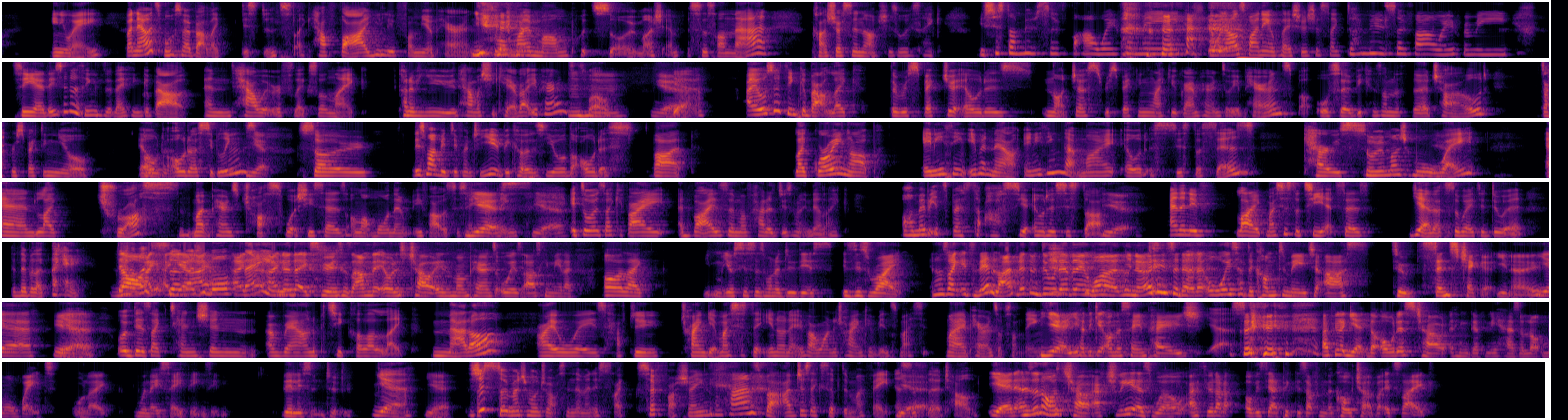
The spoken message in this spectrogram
anyway. But now it's more so about like distance, like how far you live from your parents. Yeah. So my mom puts so much emphasis on that. Can't stress enough. She's always like, it's just don't move so far away from me. and when I was finding a place, she was just like, don't move so far away from me. So yeah, these are the things that they think about and how it reflects on like kind of you and how much you care about your parents as well. Mhm. Yeah. Yeah. I also think about like the respect your elders, not just respecting like your grandparents or your parents, but also because I'm the third child, it's like respecting your el- Older. older siblings. Yeah. So this might be different to you because you're the oldest, but like growing up, anything, even now, anything that my eldest sister says carries so much more Yeah. weight and like trust. My parents trust what she says a lot more than if I was to say something. Yes. Yeah. It's always like if I advise them of how to do something, they're like, oh, maybe it's best to ask your elder sister. Yeah. And then if like my sister Tiet says, yeah, that's the way to do it, then they'll be like, okay. They No, like, I, so yeah, much I, more I, know- I know that experience because I'm the eldest child, and my parents are always asking me like, "Oh, like your sisters want to do this. Is this right?" And I was like, "It's their life. Let them do whatever they want." You know. so they, they always have to come to me to ask to sense check it. You know. Yeah, yeah. Yeah. Or if there's like tension around a particular like matter, I always have to try and get my sister in on it if I want to try and convince my my parents of something. Yeah, you have to get on the same page. Yeah. So I feel like yeah, the oldest child I think definitely has a lot more weight, or like when they say things, they listen to. Yeah. Yeah. There's just so much more drops in them and it's like so frustrating sometimes, but I've just accepted my fate as the Yeah. third child. Yeah, and as an oldest child, actually, as well, I feel like obviously I picked this up from the culture, but it's like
